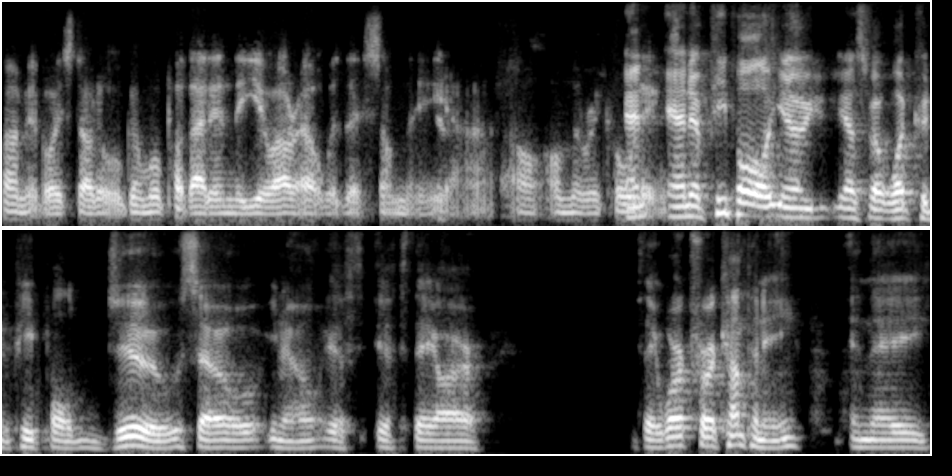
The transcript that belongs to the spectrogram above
climatevoice.org and we'll put that in the url with this on the uh, on on the recording and and if people you know you asked about what could people do so you know if if they are if they work for a company and they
